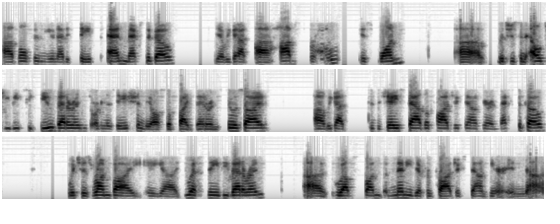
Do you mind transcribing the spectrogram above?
uh, both in the United States and Mexico. Yeah, we got uh, Hobbs for Hope is one, uh, which is an LGBTQ veterans organization. They also fight veteran suicide. Uh, we got the Jay Stadler Project down here in Mexico, which is run by a uh, U.S. Navy veteran uh, who helps fund many different projects down here in uh,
